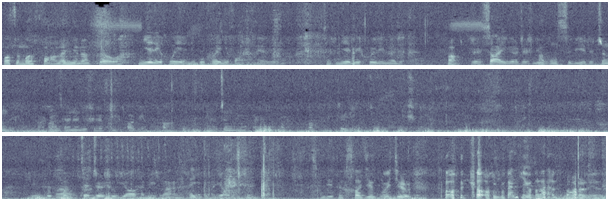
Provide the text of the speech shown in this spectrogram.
我怎么仿了你呢？这我你也得会，你不会你仿什么呀？就是你也得会里面的。啊，这下一个这是六宫四臂的正的用法，刚才那就是比划柄啊，正的用法是什么？啊，这个没什么。啊，在这时候腰还没断呢，还一段腰。里头好几股劲儿，把我搞过扭烂套里了。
